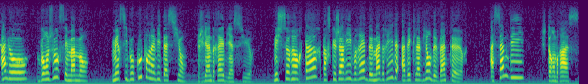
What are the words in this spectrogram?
Allô Bonjour, c'est maman. Merci beaucoup pour l'invitation. Je viendrai, bien sûr. Mais je serai en retard parce que j'arriverai de Madrid avec l'avion de 20 heures. À samedi. Je t'embrasse.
